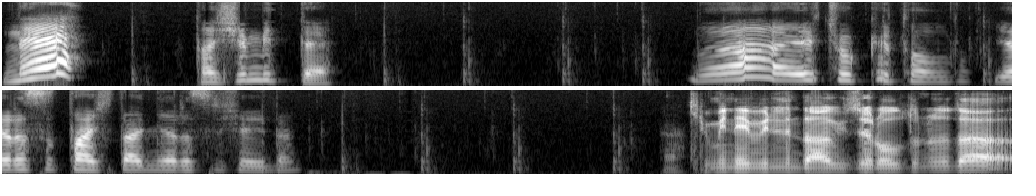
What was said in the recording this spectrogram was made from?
Ne? Taşım bitti. Aa, ev çok kötü oldu. Yarısı taştan yarısı şeyden. Kimin evinin daha güzel olduğunu da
